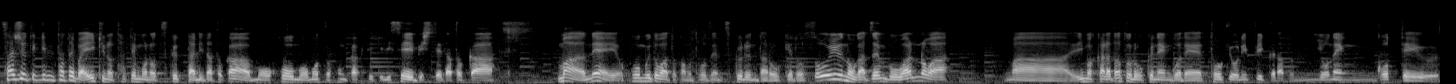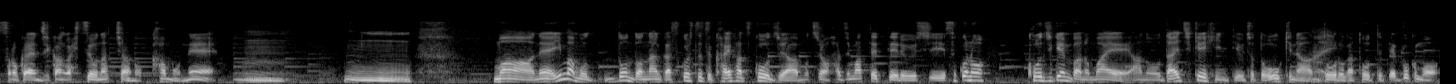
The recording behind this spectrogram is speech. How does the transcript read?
最終的に例えば駅の建物を作ったりだとかもうホームをもっと本格的に整備してだとかまあねホームドアとかも当然作るんだろうけどそういうのが全部終わるのはまあ今からだと6年後で東京オリンピックだと4年後っていうそのくらいの時間が必要になっちゃうのかもね。うん、うん。まあね、今もどんどんなんか少しずつ開発工事はもちろん始まってってるし、そこの工事現場の前、あの第一京浜っていうちょっと大きな道路が通ってて、はい、僕も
